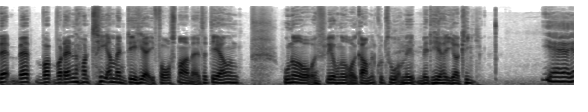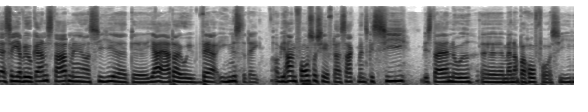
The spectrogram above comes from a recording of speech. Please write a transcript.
hvad, hvad, hvordan håndterer man det her i forsvaret? Altså, det er jo en 100 år, flere hundrede år gammel kultur med, med det her hierarki. Ja, altså jeg vil jo gerne starte med at sige, at øh, jeg er der jo i hver eneste dag. Og vi har en forsvarschef, der har sagt, at man skal sige, hvis der er noget, øh, man har behov for at sige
